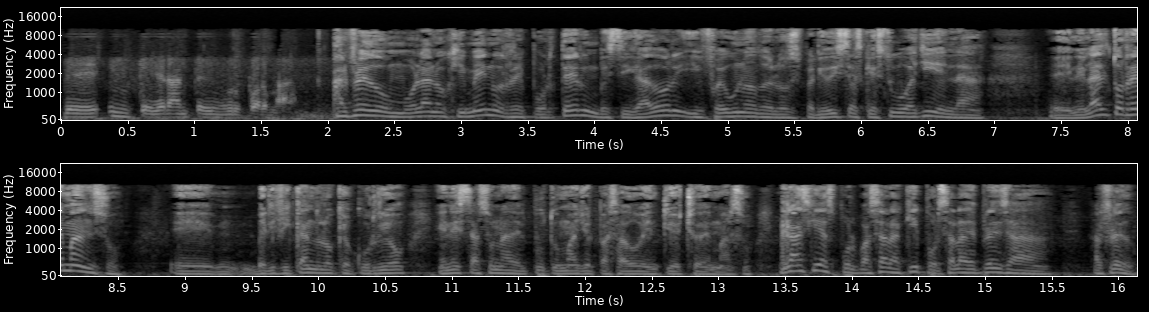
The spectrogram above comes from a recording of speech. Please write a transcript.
de integrante de un grupo armado. Alfredo Molano Jimeno, reportero, investigador y fue uno de los periodistas que estuvo allí en la en el Alto Remanso. Eh, verificando lo que ocurrió en esta zona del Putumayo el pasado 28 de marzo. Gracias por pasar aquí por sala de prensa, Alfredo.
